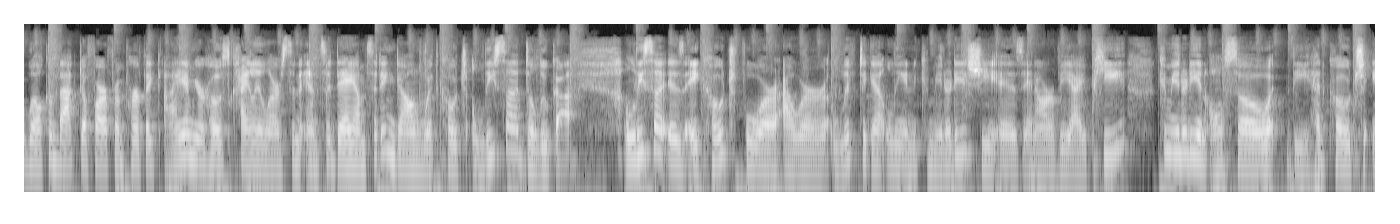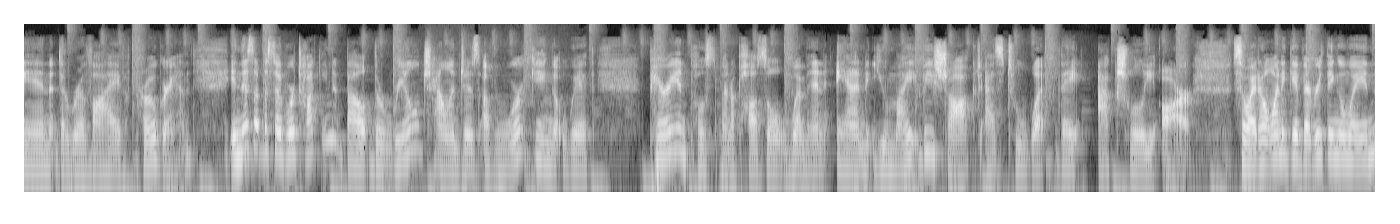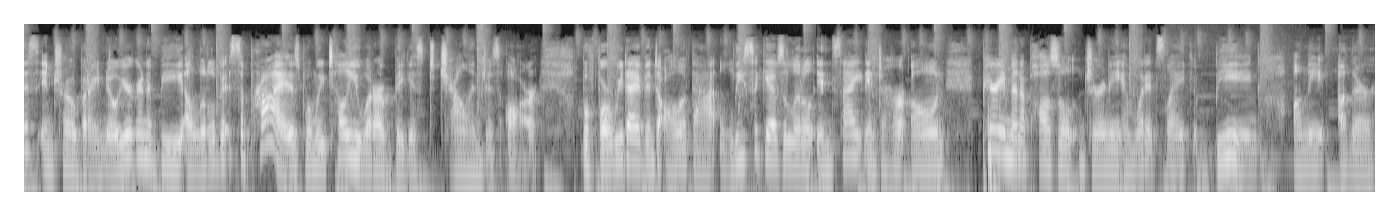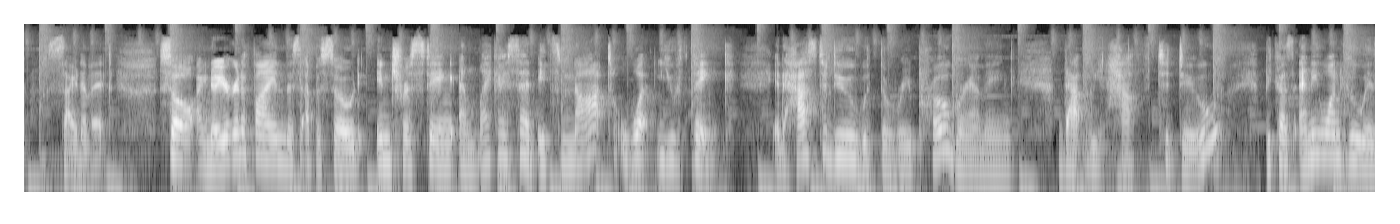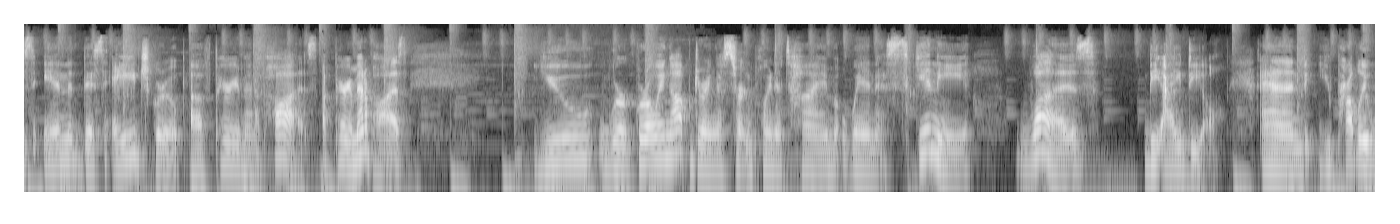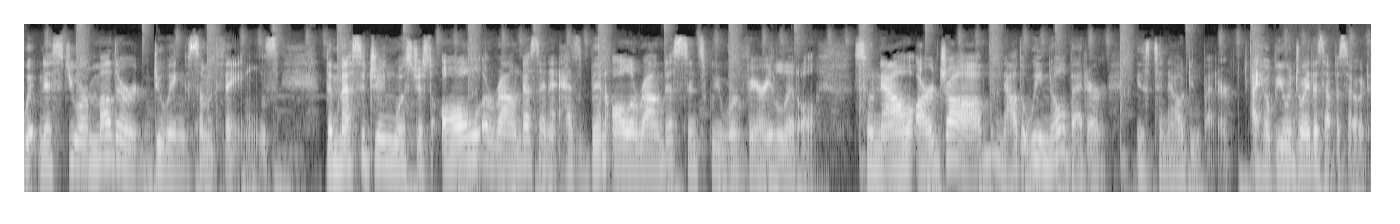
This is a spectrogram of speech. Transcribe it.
Welcome back to Far From Perfect. I am your host, Kylie Larson, and today I'm sitting down with Coach Lisa DeLuca. Lisa is a coach for our Lift to Get Lean community. She is in our VIP community and also the head coach in the Revive program. In this episode, we're talking about the real challenges of working with peri and postmenopausal women, and you might be shocked as to what they actually are. So, I don't want to give everything away in this intro, but I know you're going to be a little bit surprised when we tell you what our biggest challenges are. Before we dive into all of that, Lisa gives a little insight into her own perimenopausal journey and what it's like being on the other side of it. So, I know you're going to find this episode interesting. And like I said, it's not what you think. It has to do with the reprogramming that we have to do because anyone who is in this age group of perimenopause, of perimenopause, you were growing up during a certain point of time when skinny was the ideal. And you probably witnessed your mother doing some things. The messaging was just all around us, and it has been all around us since we were very little. So now our job, now that we know better, is to now do better. I hope you enjoy this episode.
